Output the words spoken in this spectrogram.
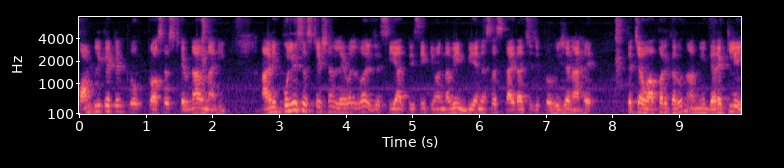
कॉम्प्लिकेटेड प्रो प्रोसेस ठेवणार नाही. आणि पोलीस स्टेशन लेवलवर जे सी आर पी सी किंवा नवीन बी एन एस एस कायद्याचे जे प्रोव्हिजन आहे त्याचा वापर करून आम्ही डायरेक्टली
